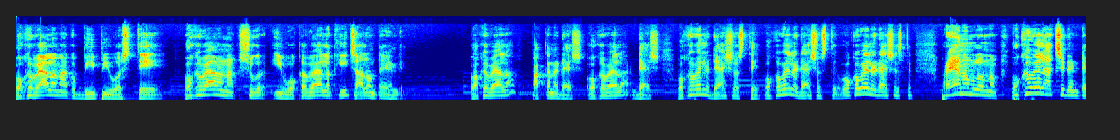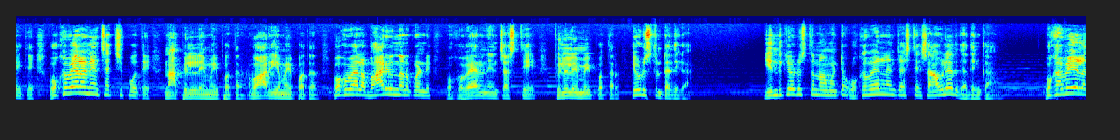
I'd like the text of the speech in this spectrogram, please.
ఒకవేళ నాకు బీపీ వస్తే ఒకవేళ నాకు షుగర్ ఈ ఒకవేళకి చాలా ఉంటాయండి. ఒకవేళ పక్కన డాష్ ఒకవేళ డాష్ ఒకవేళ డాష్ వస్తే ఒకవేళ డాష్ వస్తే ఒకవేళ డాష్ వస్తే ప్రయాణంలో ఉన్నాం. ఒకవేళ యాక్సిడెంట్ అయితే ఒకవేళ నేను చచ్చిపోతే నా పిల్లలు ఏమైపోతారు? వారు ఏమైపోతారు? ఒకవేళ భార్య ఉందనుకోండి ఒకవేళ నేను చస్తే పిల్లలు ఏమైపోతారు? ఏడుస్తుంటుంది ఇక. ఎందుకు ఏడుస్తున్నామంటే ఒకవేళ నేను చస్తే సావలేదు కదా ఇంకా. ఒకవేళ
